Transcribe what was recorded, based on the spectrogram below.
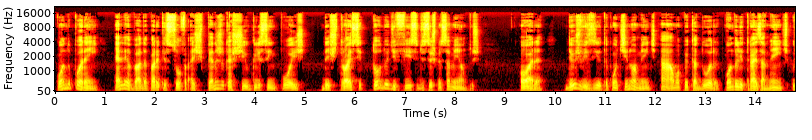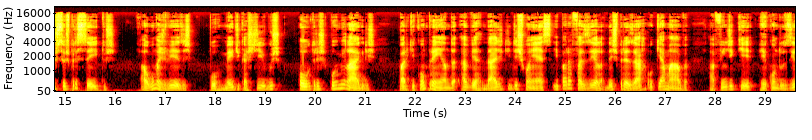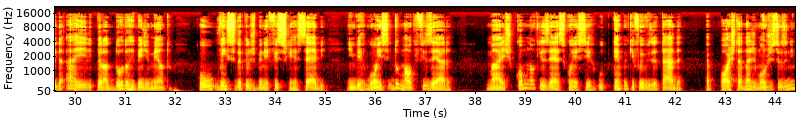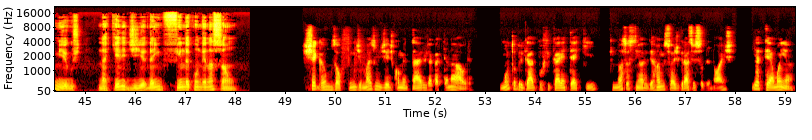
Quando, porém, é levada para que sofra as penas do castigo que lhe se impôs, destrói-se todo o edifício de seus pensamentos. Ora, Deus visita continuamente a alma pecadora quando lhe traz à mente os seus preceitos, algumas vezes por meio de castigos, outras por milagres, para que compreenda a verdade que desconhece e para fazê-la desprezar o que amava, a fim de que, reconduzida a ele pela dor do arrependimento ou vencida pelos benefícios que recebe, envergonhe-se do mal que fizera. Mas, como não quisesse conhecer o tempo em que foi visitada, é posta nas mãos de seus inimigos, naquele dia da infinda condenação. Chegamos ao fim de mais um dia de comentários da Catena Áurea. Muito obrigado por ficarem até aqui, que Nossa Senhora derrame suas graças sobre nós e até amanhã.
